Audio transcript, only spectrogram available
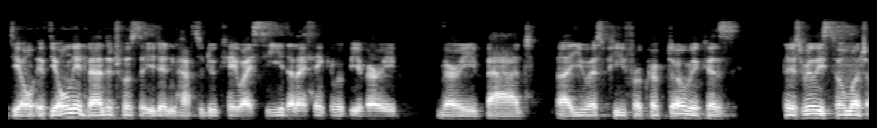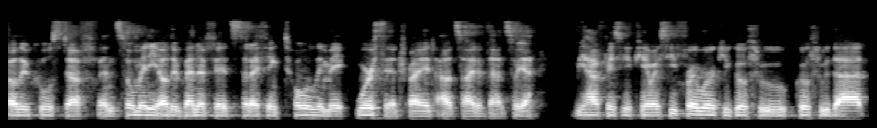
the if the only advantage was that you didn't have to do KYC, then I think it would be a very very bad uh, USP for crypto because there's really so much other cool stuff and so many other benefits that I think totally make worth it, right? Outside of that. So yeah, we have basically a KYC framework. You go through go through that.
